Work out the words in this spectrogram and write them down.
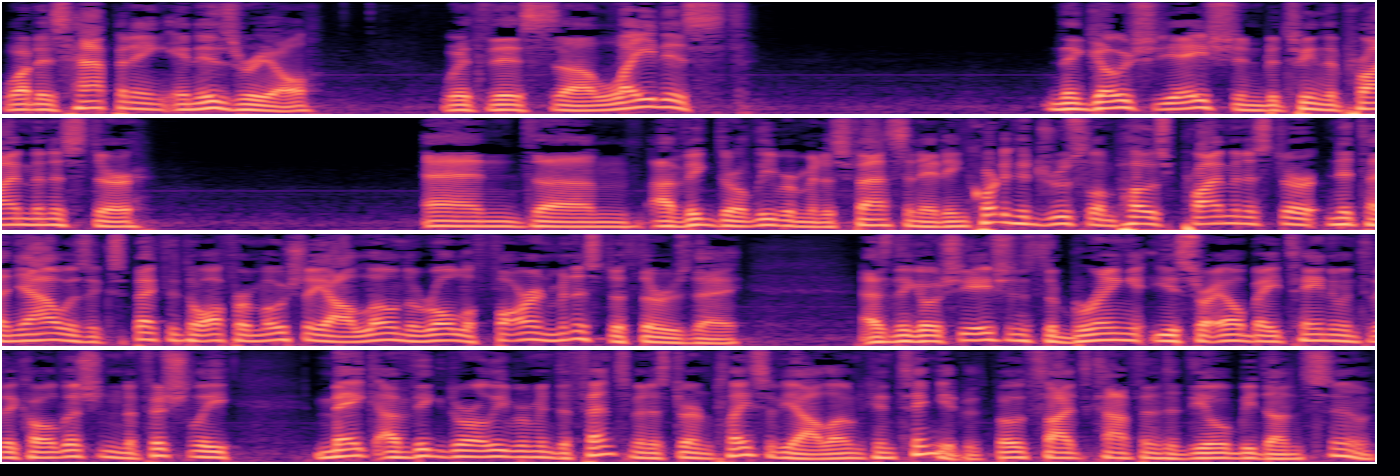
what is happening in Israel with this uh, latest negotiation between the prime minister and um, Avigdor Lieberman is fascinating. According to Jerusalem Post, Prime Minister Netanyahu is expected to offer Moshe Yaalon the role of foreign minister Thursday, as negotiations to bring Yisrael Beiteinu into the coalition officially make Avigdor Lieberman defense minister in place of Yaalon continued, with both sides confident the deal will be done soon.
